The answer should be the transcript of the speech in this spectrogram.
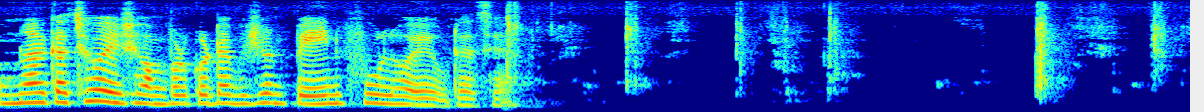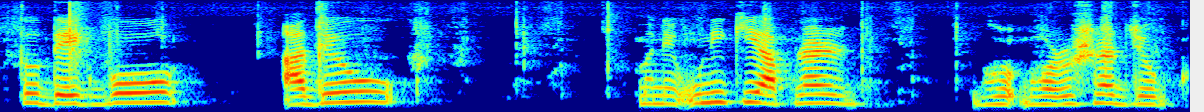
ওনার কাছেও এই সম্পর্কটা ভীষণ পেইনফুল হয়ে উঠেছে। তো দেখব, আদেও মানে উনি কি আপনার ভরসার যোগ্য?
